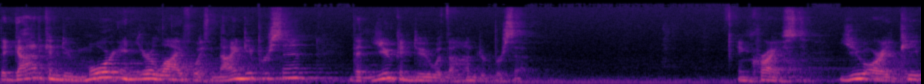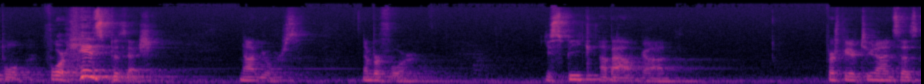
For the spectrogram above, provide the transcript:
that God can do more in your life with 90% than you can do with 100%. In Christ, you are a people for His possession, not yours. Number four, you speak about God. 1 Peter 2 9 says,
